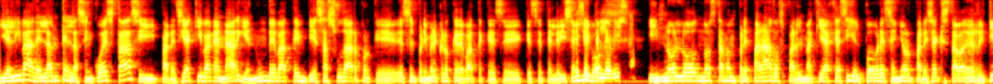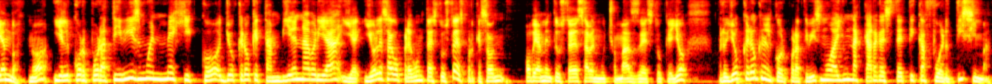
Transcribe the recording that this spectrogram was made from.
y él iba adelante en las encuestas y parecía que iba a ganar y en un debate empieza a sudar porque es el primer creo que debate que se, que se televisa en vivo y no lo no estaban preparados para el maquillaje así y el pobre señor parecía que estaba derritiendo, ¿no? Y el corporativismo en México yo creo que también habría y, yo les hago pregunta esto a ustedes porque son obviamente ustedes saben mucho más de esto que yo, pero yo creo que en el corporativismo hay una carga estética fuertísima.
